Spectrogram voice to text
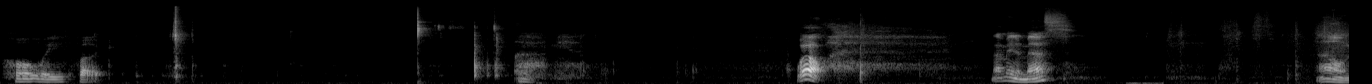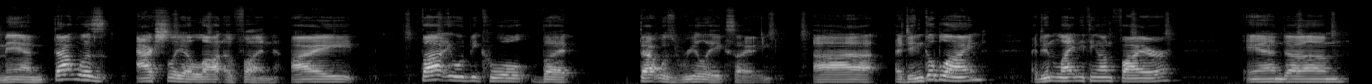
Holy fuck. Well, that made a mess. Oh man, that was actually a lot of fun. I thought it would be cool, but that was really exciting. Uh, I didn't go blind. I didn't light anything on fire, and um,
